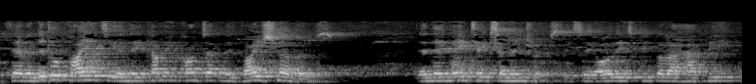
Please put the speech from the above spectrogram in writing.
if they have a little piety and they come in contact with Vaishnavas, then they may take some interest. They say, all these people are happy,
